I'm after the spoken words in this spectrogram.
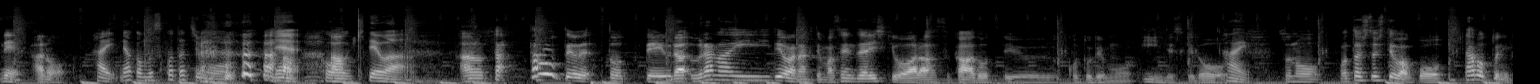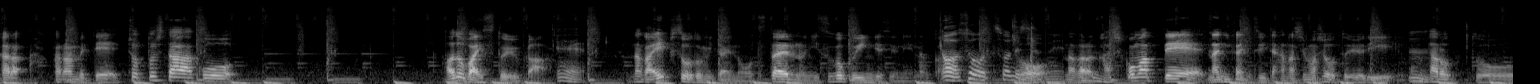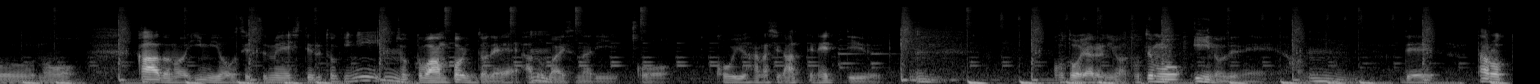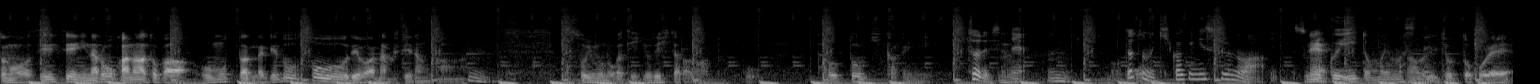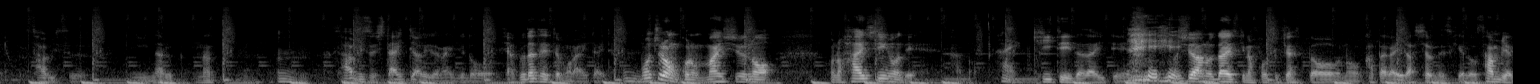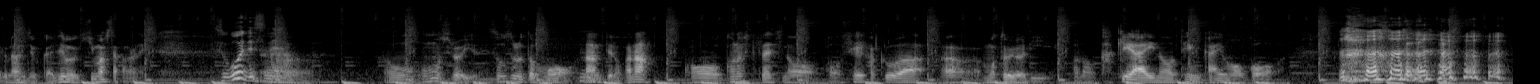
ねあのはい。なんか息子たちもね、こあう来ては。あのタタロットって占占いではなくて、まあ、潜在意識を表すカードっていうことでもいいんですけど、はい。その私としてはこうタロットにから絡めてちょっとしたこうアドバイスというかええ。なんかエピソードみたいのを伝えるのにすごくいいんですよねなんかあ、そう、そうですよね。だからかしこまって何かについて話しましょうというより、うんタロットのカードの意味を説明してる時に、うんちょっとワンポイントでアドバイスなり、こうこういう話があってねっていううん。ことをやるにはとてもいいのでね。でタロットの先生になろうかなとか思ったんだけどそうではなくてなんかうん。そういうものが提供できたらなとこうタロットをきっかけに、そうですね。うん。まあ一つのきっかけにするのはすごくいいと思いますね。なのでちょっとこれサービスになるなうん。サービスしたいってわけじゃないけど役立ててもらいたいと、うん。もちろんこの毎週のこの配信をねあのはい。聞いていただいて 私はあの大好きなポッドキャストの方がいらっしゃるんですけど300何十回全部聞きましたからね。すごいですね。うん、お面白いよね。そうするともう、うん。なんていうのかな。こうこの人たちのこう性格はあもとよりこの掛け合いの展開もこう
